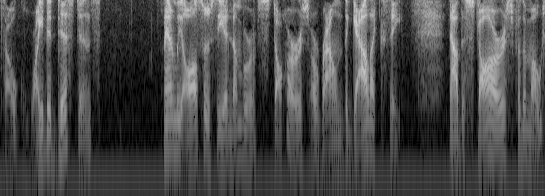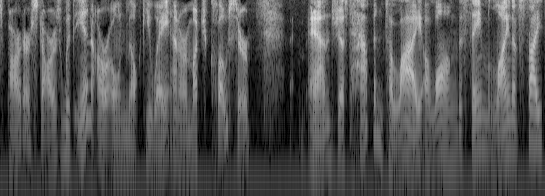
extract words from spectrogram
So quite a distance. And we also see a number of stars around the galaxy. Now the stars for the most part are stars within our own Milky Way and are much closer and just happen to lie along the same line of sight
